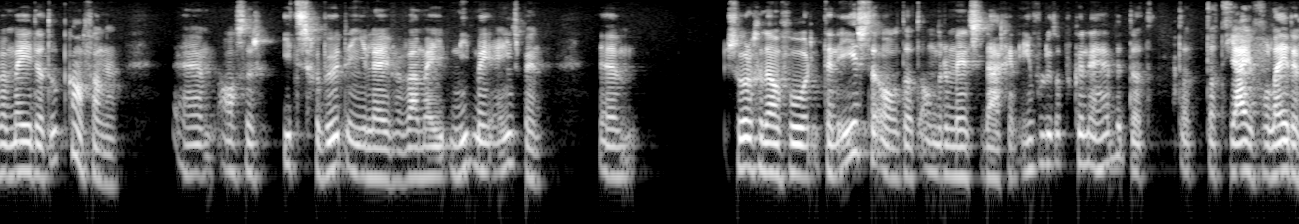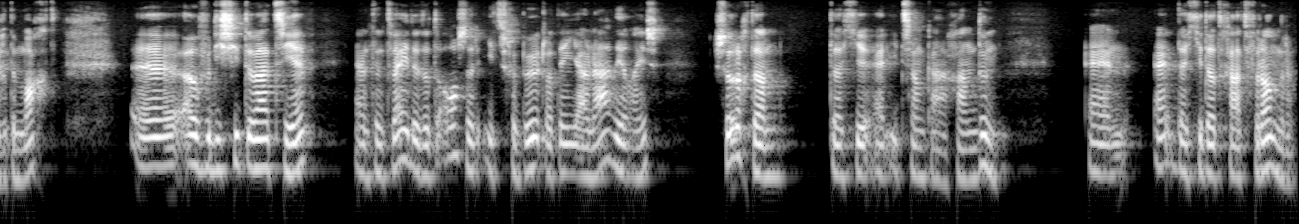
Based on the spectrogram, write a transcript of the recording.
waarmee je dat op kan vangen. Um, als er iets gebeurt in je leven waarmee je het niet mee eens bent, um, zorg er dan voor ten eerste al dat andere mensen daar geen invloed op kunnen hebben. Dat, dat, dat jij volledig de macht uh, over die situatie hebt. En ten tweede dat als er iets gebeurt wat in jouw nadeel is, zorg dan dat je er iets aan kan gaan doen. En eh, dat je dat gaat veranderen.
